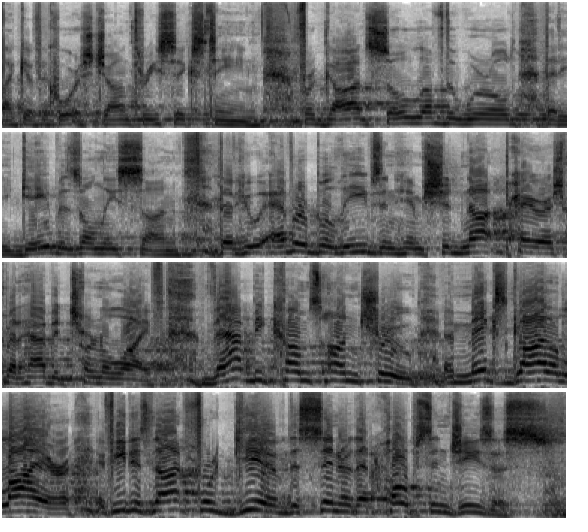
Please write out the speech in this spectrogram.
Like of course John 3:16, for God so loved the world that he gave his only son that whoever believes in him should not perish but have eternal life. That becomes untrue and makes God a liar if he does not forgive the sinner that hopes in Jesus.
